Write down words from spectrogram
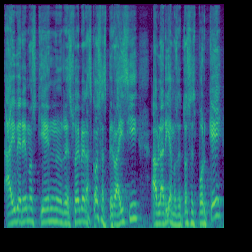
Ahí veremos quién resuelve las cosas, pero ahí sí hablaríamos. Entonces, ¿por qué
